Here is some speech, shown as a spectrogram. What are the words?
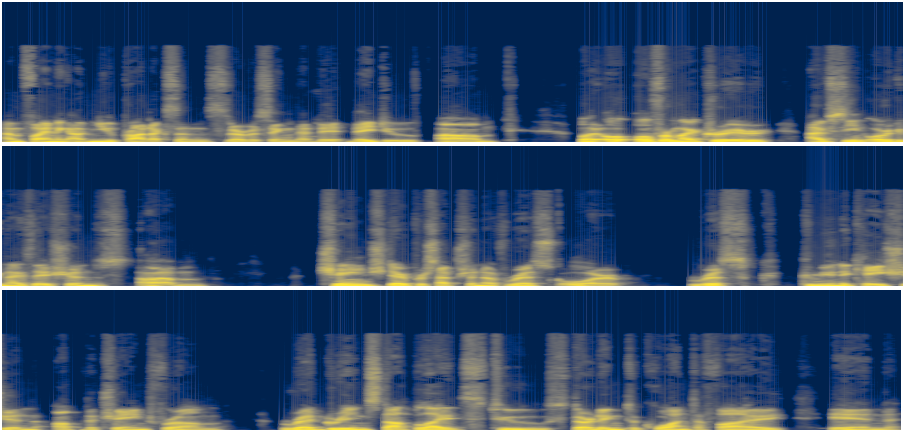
I'm finding out new products and servicing that they, they do. Um, but o- over my career, I've seen organizations um, change their perception of risk or risk communication up the chain from red green stoplights to starting to quantify in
